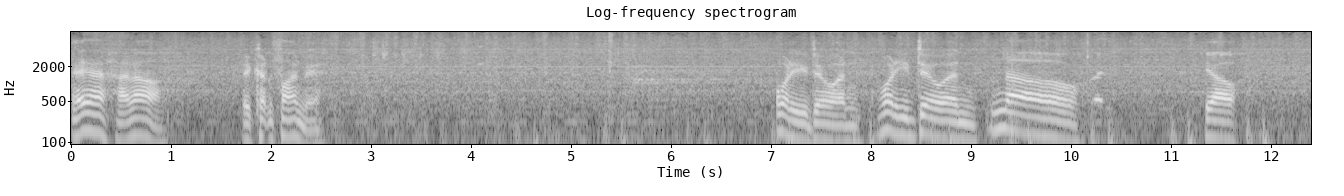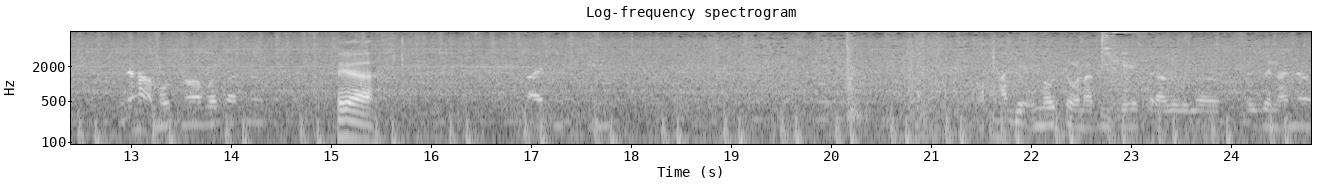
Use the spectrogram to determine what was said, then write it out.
Yeah, I know. They couldn't find me. What are you doing? What are you doing? No. Yo, yeah. I get emotional when I beat games that I really love, because then I know.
